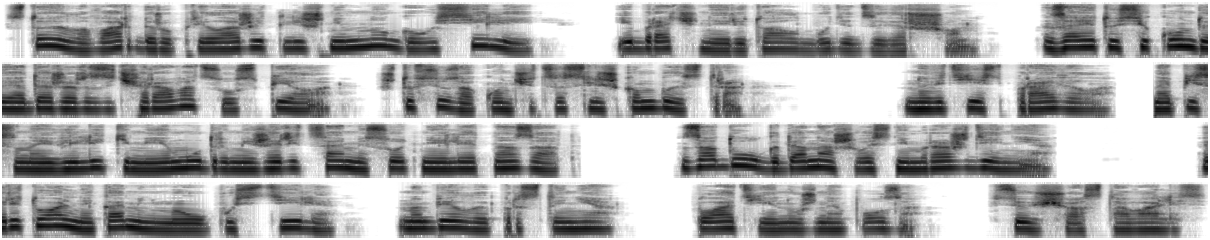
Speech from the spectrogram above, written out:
Стоило Вардеру приложить лишь немного усилий, и брачный ритуал будет завершен. За эту секунду я даже разочароваться успела, что все закончится слишком быстро. Но ведь есть правила, написанные великими и мудрыми жрецами сотни лет назад, задолго до нашего с ним рождения. Ритуальный камень мы упустили, но белая простыня, платье и нужная поза все еще оставались.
